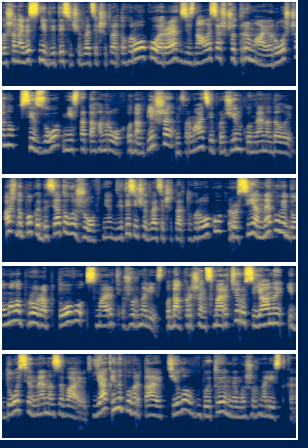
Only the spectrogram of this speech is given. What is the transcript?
Лише навесні 2024 року РФ зізналася, що тримає розчину в СІЗО міста Таганрог. Однак більше інформації про жінку не надали. Аж допоки 10 жовтня 2024 року Росія не повідомила про раптову смерть журналіст. Однак причин смерті росіяни і досі не називають, як і не повертають тіло вбитої ними журналістки.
